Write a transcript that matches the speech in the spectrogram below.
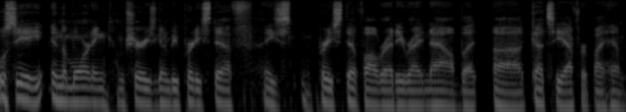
we'll see in the morning. I'm sure he's going to be pretty stiff. He's pretty stiff already right now, but uh, gutsy effort by him.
